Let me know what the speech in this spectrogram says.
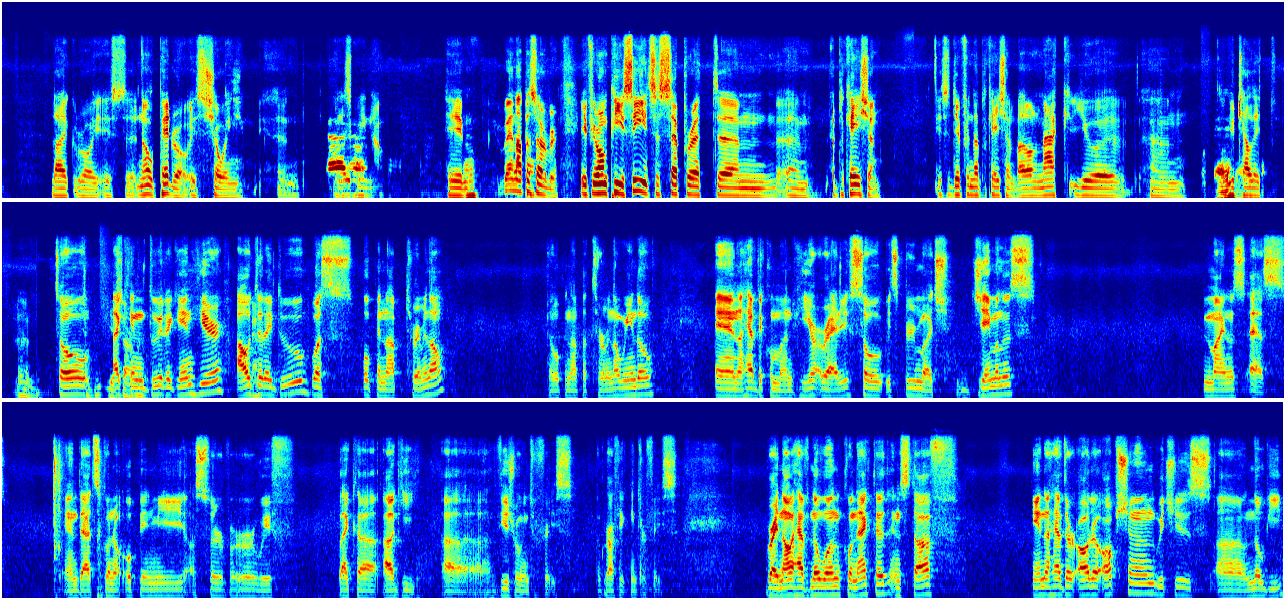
like Roy is uh, no Pedro is showing um, on the screen now. He ran up a server. If you're on PC, it's a separate um, um, application. It's a different application, but on Mac you uh, um, you tell it. Uh, So I sir. can do it again here. All that I do was open up terminal. I open up a terminal window and I have the command here already. So it's pretty much Jamulus minus S. And that's gonna open me a server with like a, a GUI, uh, visual interface, a graphic interface. Right now I have no one connected and stuff. And I have their other option, which is uh, no GUI.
